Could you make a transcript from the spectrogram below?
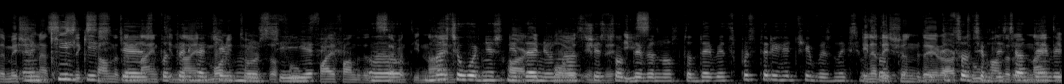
the mission е, has кількість е, 699 спостерігачів monitors of місії. whom Е, 579 На сьогоднішній день у нас in the east. 699 спостерігачів, із них In addition, 700 there are 579 293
